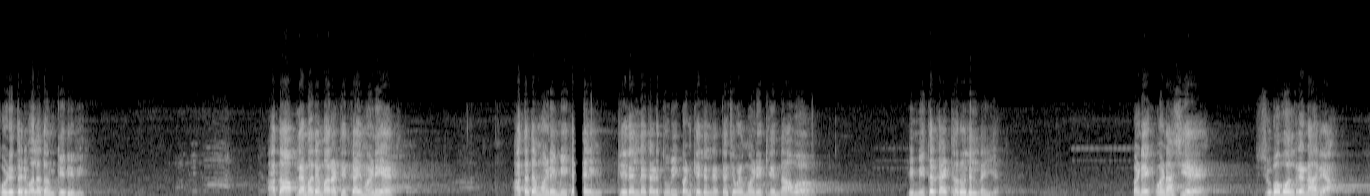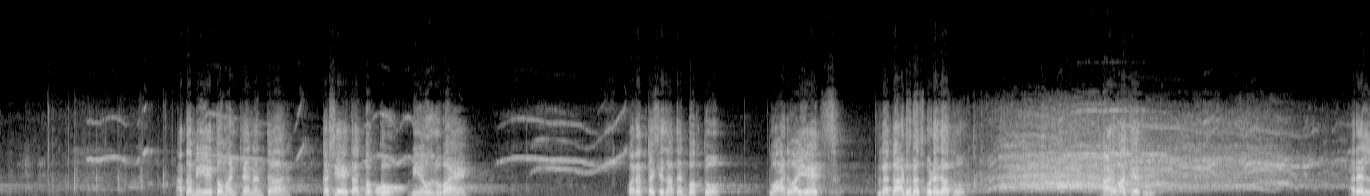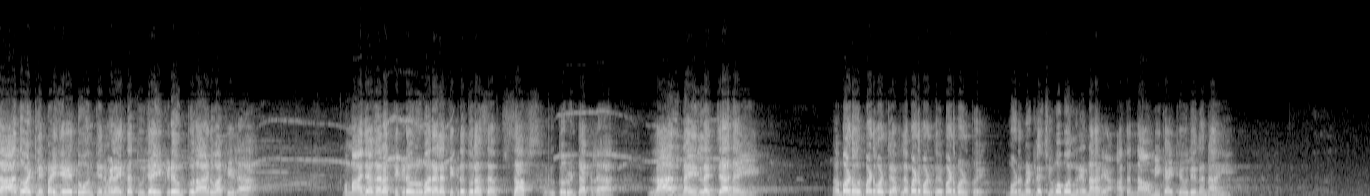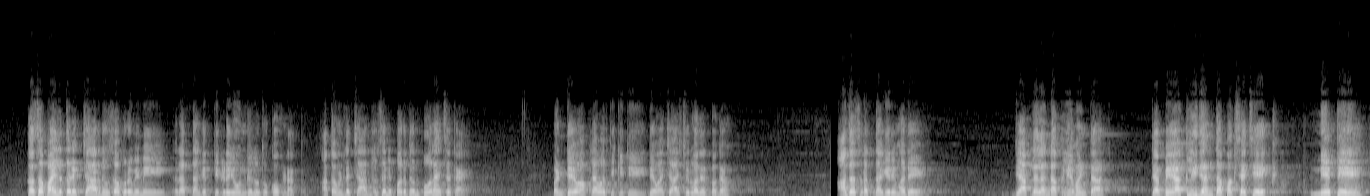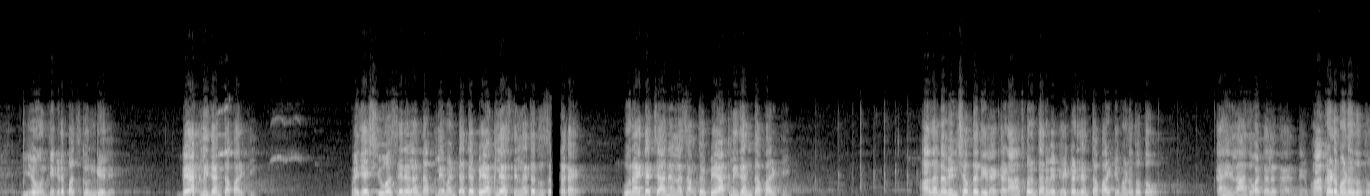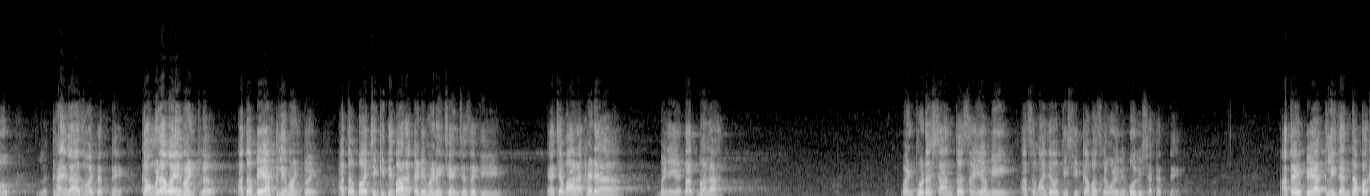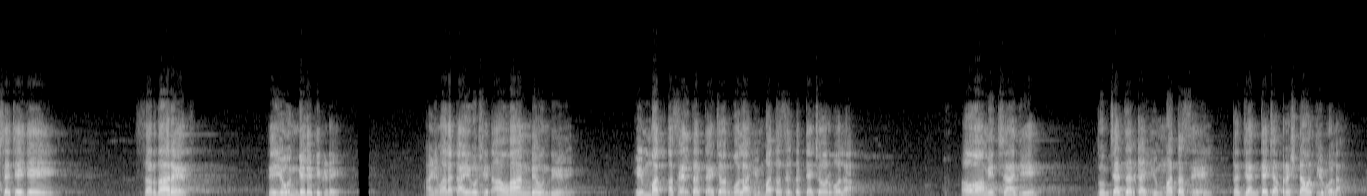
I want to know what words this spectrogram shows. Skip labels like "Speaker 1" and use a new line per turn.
कोणीतरी मला धमकी दिली. आता आपल्यामध्ये मराठीत काही म्हणी आहेत. आता त्या म्हणी मी काही केलेल्या नाहीत आणि तुम्ही पण केलेले नाहीत. त्याच्यामुळे म्हणीतली नावं ही मी तर काही ठरवलेली नाहीये. पण एक म्हण अशी आहे शुभ बोल रे नार्या. आता मी येतो म्हटल्यानंतर कसे येतात बघतो. मी येऊन उभा आहे. परत कसे जातात बघतो. तू आडवा येच. तुला गाडूनच पुढे जातो. आडवाच आहे तू. अरे लाज वाटली पाहिजे. दोन तीन वेळा एकदा तुझ्या इकडे येऊन तुला आडवा केला. मग माझ्या घरात तिकडे येऊन उभा राहिला तिकडे तुला साफ करून टाकला. लाज नाही लज्जा नाही. बडवून बडबडतोय आपला बडबडतोय बडबडतोय. म्हणून म्हटलं शुभ बोल रे आता नाव मी काही ठेवलेलं नाही. तसं पाहिलं तर एक चार दिवसापूर्वी मी रत्नागिरी तिकडे येऊन गेलो होतो कोकणात. आता म्हटलं चार दिवसांनी परत येऊन बोलायचं काय? पण देव आपल्यावरती किती देवाचे आशीर्वाद आहेत बघा. आजच रत्नागिरीमध्ये जे आपल्याला नकली म्हणतात त्या बेअकली जनता पक्षाचे एक नेते येऊन तिकडे पचकून गेले. बेअकली जनता पार्टी. म्हणजे शिवसेनेला नकली म्हणतात ते बेअकली असतील नाही तर दुसरं काय? पुन्हा एकदा चॅनलला सांगतोय बेअकली जनता पार्टी. आज हा नवीन शब्द दिलाय कारण आजपर्यंत आम्ही भेकड जनता पार्टी म्हणत होतो. काही लाज वाटायला तयार नाही. भाकड म्हणत होतो. काही लाज वाटत नाही. कमळाबाई म्हंटल आता बेअकली म्हणतोय. आता ब ची किती बाराखडी म्हणायची यांच्यासाठी? याच्या बाराखड्या म्हणजे येतात मला. पण थोडं शांत संयमी असं माझ्यावरती शिक्का बसल्यामुळे मी बोलू शकत नाही. आता हे बेअकली जनता पक्षाचे जे सरदार आहेत ते येऊन गेले तिकडे. आणि मला काही गोष्टीत आव्हान देऊन दिले. हिंमत असेल तर त्याच्यावर बोला हिंमत असेल तर त्याच्यावर बोला. अहो अमित शहाजी तुमच्यात जर का हिंमत असेल तर जनतेच्या प्रश्नावरती बोला.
